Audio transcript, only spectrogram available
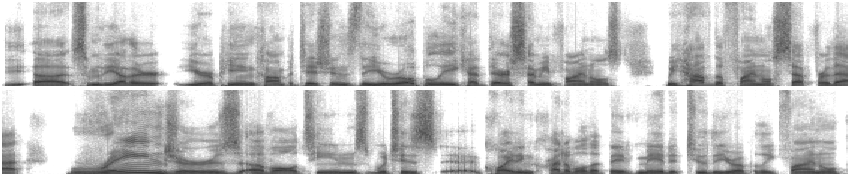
the, uh, some of the other European competitions. The Europa League had their semifinals. We have the final set for that. Rangers, of all teams, which is uh, quite incredible that they've made it to the Europa League final,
